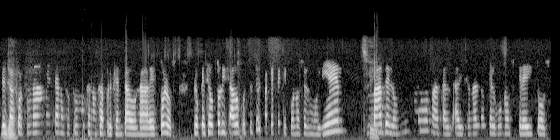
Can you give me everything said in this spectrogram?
Desafortunadamente a nosotros no se nos ha presentado nada de esto. Los, lo que se ha autorizado pues es el paquete que conoces muy bien, más de lo mismo, más adicionalmente algunos créditos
